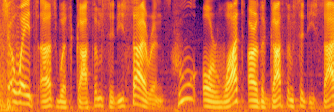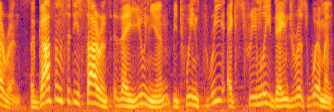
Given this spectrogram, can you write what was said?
Which awaits us with Gotham City Sirens. Who or what are the Gotham City Sirens? The Gotham City Sirens is a union between three extremely dangerous women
